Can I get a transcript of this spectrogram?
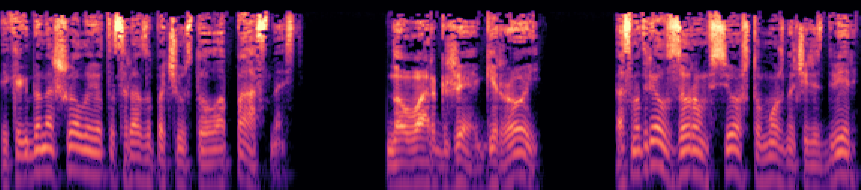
и когда нашел ее, то сразу почувствовал опасность. Но Варг же герой. Осмотрел взором все, что можно через дверь,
